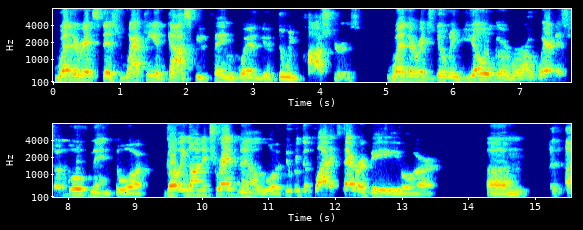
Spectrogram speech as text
whether it's this wacky Egoscue thing where you're doing postures, whether it's doing yoga or awareness for movement or going on a treadmill or doing aquatic therapy or um, Uh,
